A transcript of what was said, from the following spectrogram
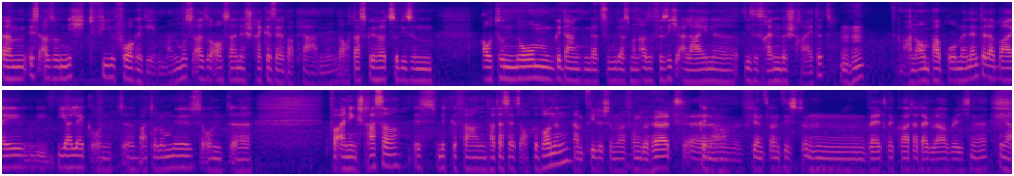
ähm, ist also nicht viel vorgegeben. Man muss also auch seine Strecke selber planen. Und auch das gehört zu diesem autonomen Gedanken dazu, dass man also für sich alleine dieses Rennen bestreitet. Mhm. Waren auch ein paar Prominente dabei, wie Bialek und äh, Bartholomeus und äh, vor allen Dingen Strasser ist mitgefahren und hat das jetzt auch gewonnen. Haben viele schon mal von gehört. Äh, Genau. 24 Stunden Weltrekord hat er, glaube ich. Ne? Ja,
